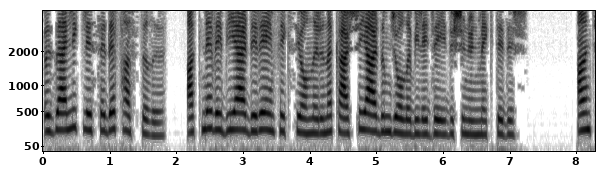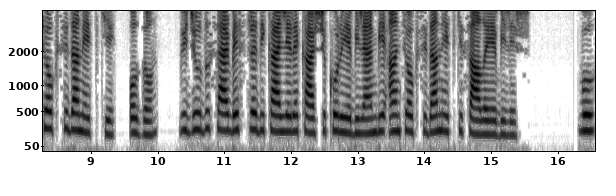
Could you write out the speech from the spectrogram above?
Özellikle sedef hastalığı, akne ve diğer deri enfeksiyonlarına karşı yardımcı olabileceği düşünülmektedir. Antioksidan etki, ozon, vücudu serbest radikallere karşı koruyabilen bir antioksidan etki sağlayabilir. Bu,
